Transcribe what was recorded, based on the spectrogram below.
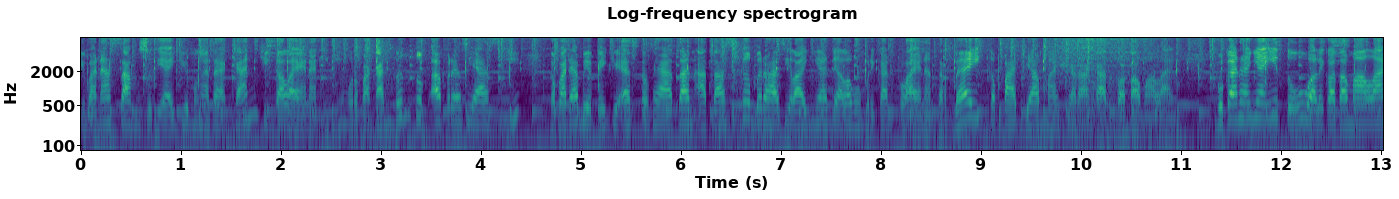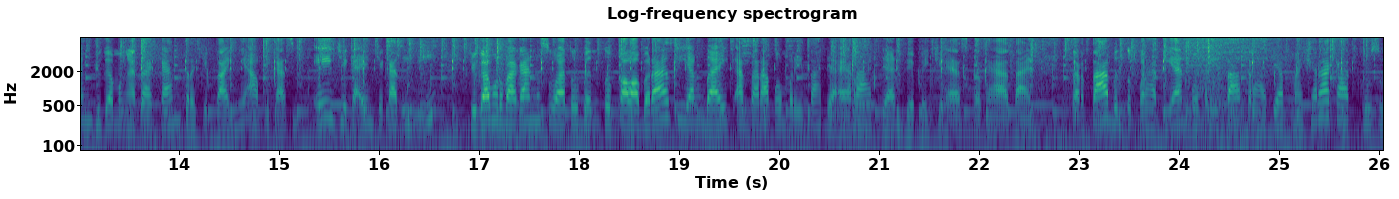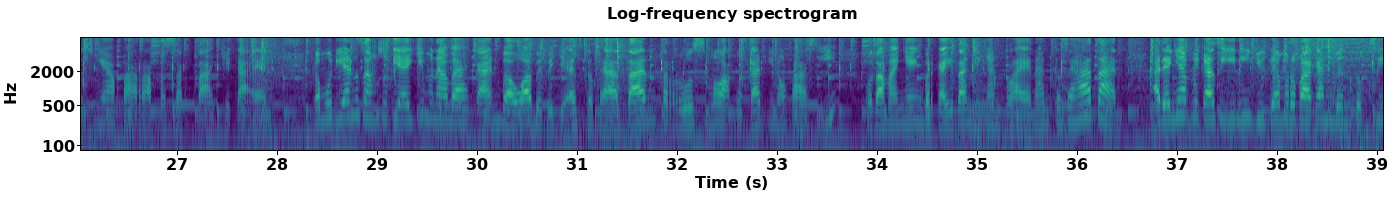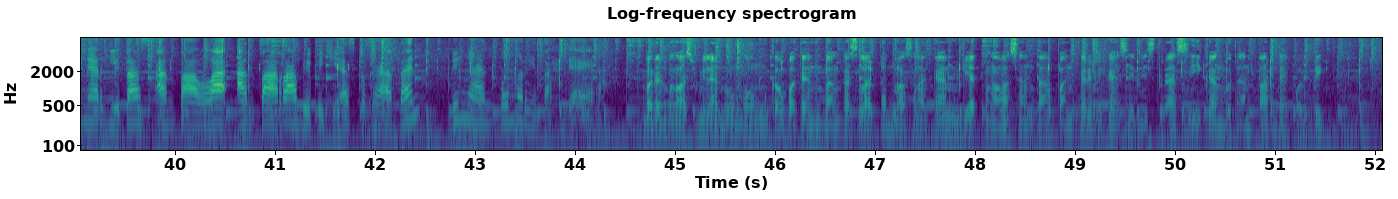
Di mana Sam Sutiaji mengatakan jika layanan ini merupakan bentuk apresiasi kepada BPJS Kesehatan atas keberhasilannya dalam memberikan pelayanan terbaik kepada masyarakat Kota Malang. Bukan hanya itu, Wali Kota Malang juga mengatakan terciptanya aplikasi EJKN Cekat ini juga merupakan suatu bentuk kolaborasi yang baik antara pemerintah daerah dan BPJS Kesehatan serta bentuk perhatian pemerintah terhadap masyarakat khususnya para peserta JKN. Kemudian Samsutiaji menambahkan bahwa BPJS Kesehatan terus melakukan inovasi utamanya yang berkaitan dengan pelayanan kesehatan. Adanya aplikasi ini juga merupakan bentuk sinergitas antara antara BPJS Kesehatan dengan pemerintah daerah. Badan Pengawas Pemilihan Umum Kabupaten Bangka Selatan melaksanakan giat pengawasan tahapan verifikasi administrasi keanggotaan partai politik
